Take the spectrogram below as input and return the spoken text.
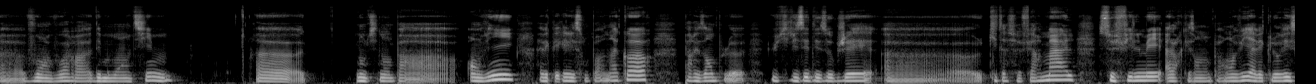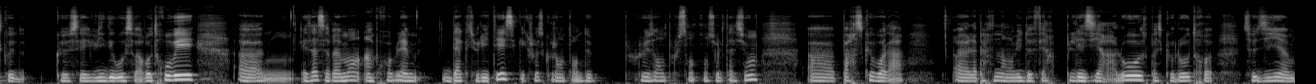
euh, vont avoir des moments intimes dont ils n'ont pas envie, avec lesquels ils ne sont pas en accord. Par exemple, utiliser des objets quitte à se faire mal, se filmer alors qu'ils n'en ont pas envie, avec le risque que ces vidéos soient retrouvées. et ça, c'est vraiment un problème d'actualité. C'est quelque chose que j'entends de plus en plus en consultation parce que voilà, euh, la personne a envie de faire plaisir à l'autre parce que l'autre se dit euh,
